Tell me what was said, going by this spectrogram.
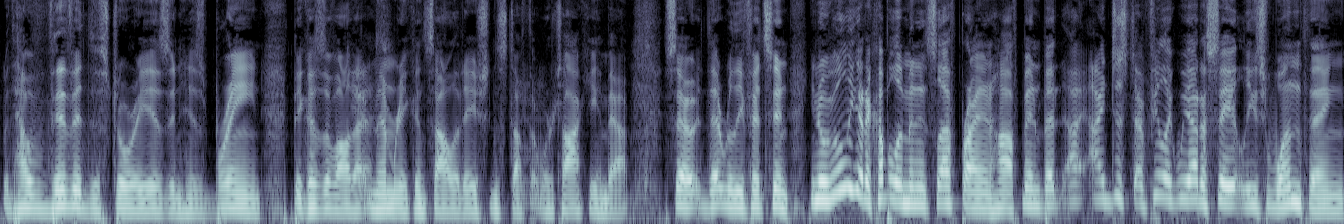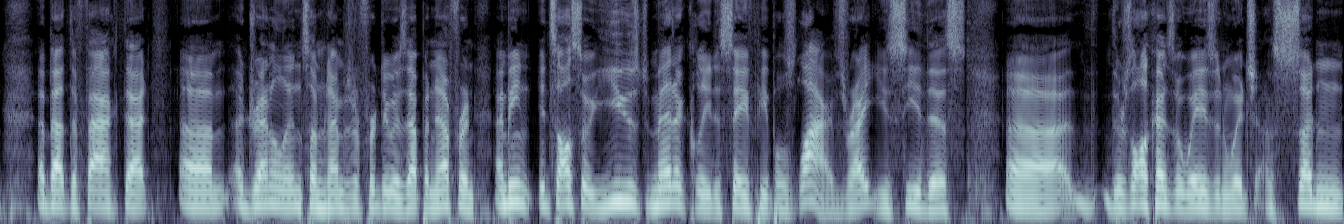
with how vivid the story is in his brain because of all that memory consolidation stuff that we're talking about. So that really fits in. You know, we only got a couple of minutes left, Bruce Hoffman, but I, I just I feel like we ought to say at least one thing about the fact that um, adrenaline, sometimes referred to as epinephrine, I mean, it's also used used medically to save people's lives, right? You see this. Uh, there's all kinds of ways in which a sudden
